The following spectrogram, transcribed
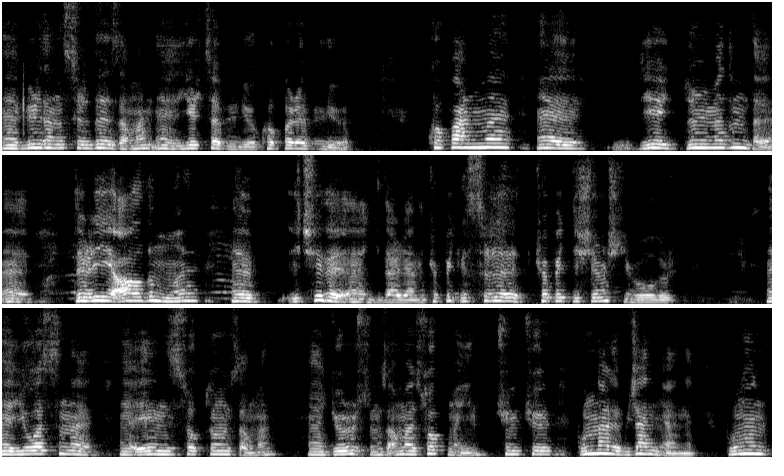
E, birden ısırdığı zaman e, yırtabiliyor, koparabiliyor koparma e, diye duymadım da e, deriyi aldım mı e, içi de e, gider yani köpek ısırı köpek dişlemiş gibi olur. E, yuvasına e, elinizi soktuğunuz zaman e, görürsünüz ama sokmayın çünkü bunlar da bir can yani. Bunun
